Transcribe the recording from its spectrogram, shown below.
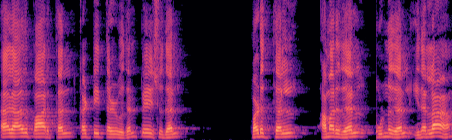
அதாவது பார்த்தல் கட்டித்தழுவுதல் பேசுதல் படுத்தல் அமருதல் உண்ணுதல் இதெல்லாம்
